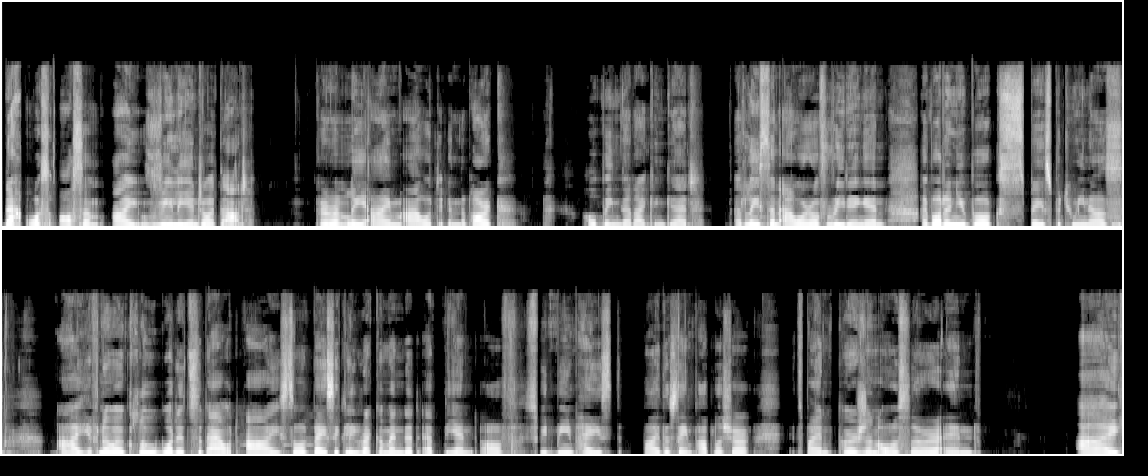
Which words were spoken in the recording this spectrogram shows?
that was awesome. I really enjoyed that. Currently, I'm out in the park, hoping that I can get at least an hour of reading in. I bought a new book, Space Between Us. I have no clue what it's about. I saw it basically recommended at the end of Sweet Bean Paste by the same publisher. It's by a Persian author, and I,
